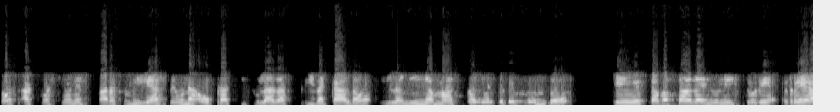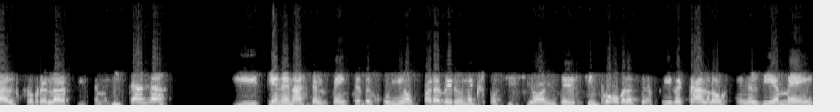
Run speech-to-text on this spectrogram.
dos actuaciones para familias de una ópera titulada Frida Kahlo y la niña más valiente del mundo, que está basada en una historia real sobre la artista mexicana y tienen hasta el 20 de junio para ver una exposición de cinco obras de Frida Kahlo en el DMA.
